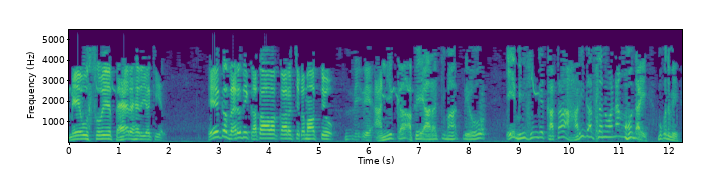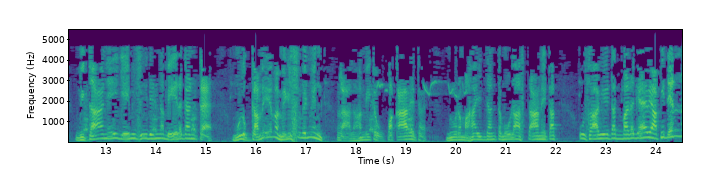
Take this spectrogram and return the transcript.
මේ උත්සවයේ පැහැර හැරිය කියලා. ඒක වැරදි කතාවක් ආරච්චිල මහත්තයෝ. අනික අපේ ආරච්චි මහත්තයෝ ඒ මිනිසුන්ගේ කතා හරි ගස්සනවා නම් හොඳයි. මොකද මේ විතානේ ජේමිසුයි දෙන්න බේරගන්න මුළු ගමේම මිනිස්සු වෙනුවෙන් ලාලාමීට උපකාරයට නුවර මහින්දන්ත මූලාස්ථානයටත් උසාවියටත් බඩ ගෑවේ අපි දෙන්න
